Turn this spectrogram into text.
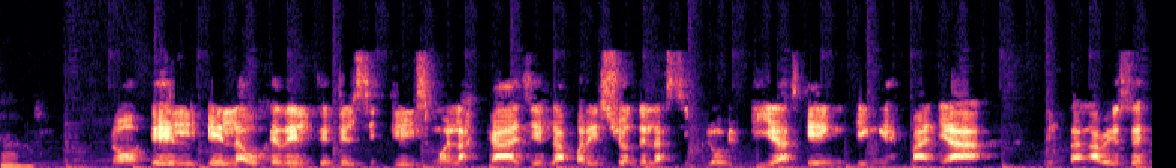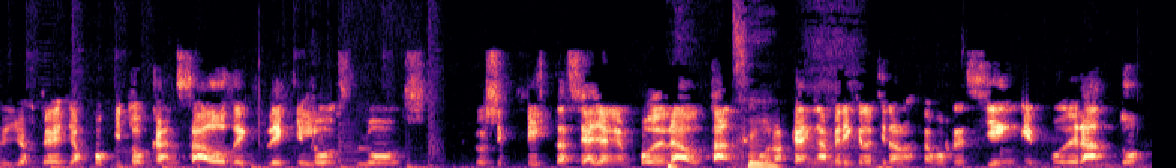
¿no? El, el auge del, del, ciclismo en las calles, la aparición de las ciclovías que en, en España están a veces, yo ustedes ya un poquito cansados de, de que los, los, los, ciclistas se hayan empoderado tanto. Bueno, acá en América Latina nos estamos recién empoderando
